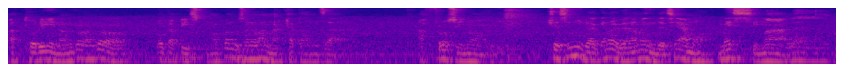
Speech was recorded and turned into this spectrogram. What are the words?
a Torino, ancora ancora lo capisco, ma quando se ne vanno a Catanzaro, a Frosinone, cioè significa che noi veramente siamo messi male.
